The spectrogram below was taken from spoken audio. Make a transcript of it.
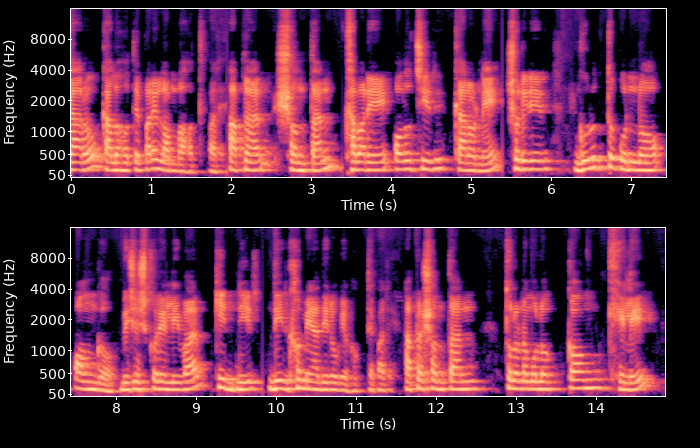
গাঢ়, কালো হতে পারে, লম্বা হতে পারে। আপনার সন্তান খাবারে অরুচির কারণে শরীরের গুরুত্বপূর্ণ অঙ্গ, বিশেষ করে লিভার, কিডনির দীর্ঘমেয়াদী রোগে ভুগতে পারে। আপনার সন্তান তুলনামূলক কম খেলে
